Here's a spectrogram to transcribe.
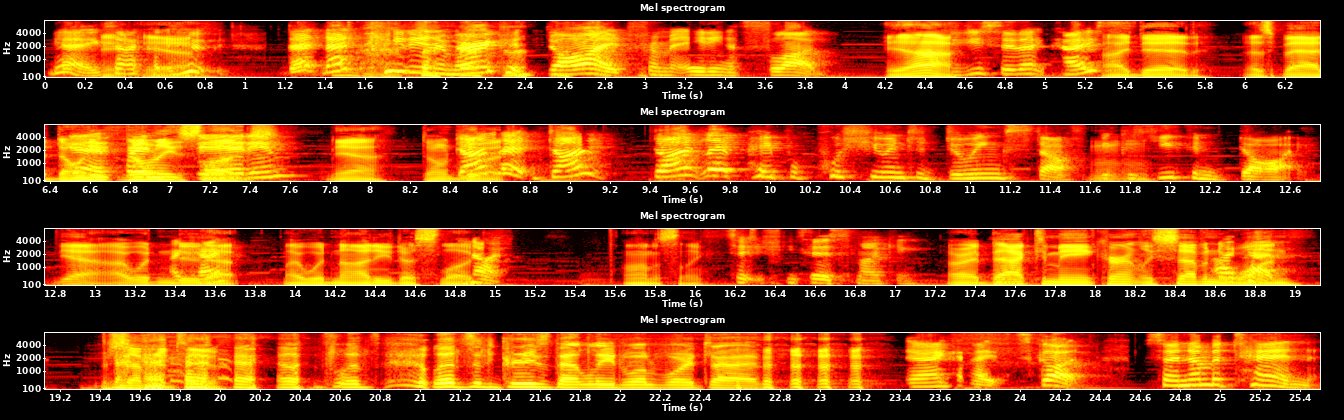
yeah, exactly. yeah. Who, that that kid in America died from eating a slug. Yeah, Did you see that case? I did. That's bad. Don't Yeah, eat. Don't eat slugs. him. Yeah, don't, Don't do it. let don't don't let people push you into doing stuff because you can die. Yeah, I wouldn't do that. I would not eat a slug. No. Honestly. So she says smoking. All right, back to me. Currently seven to Okay. one or seven to let's, let's let's increase that lead one more time. Okay, Scott. So number ten,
